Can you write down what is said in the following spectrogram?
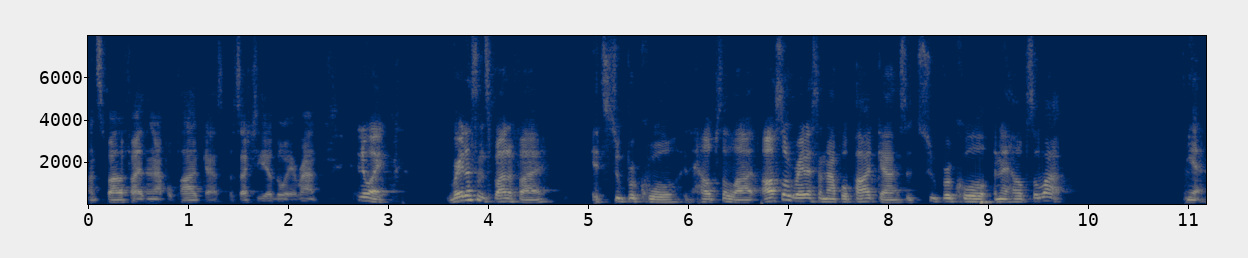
on Spotify than Apple Podcasts, but it's actually the other way around. Anyway, rate us on Spotify. It's super cool. It helps a lot. Also, rate us on Apple Podcasts. It's super cool and it helps a lot. Yeah.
